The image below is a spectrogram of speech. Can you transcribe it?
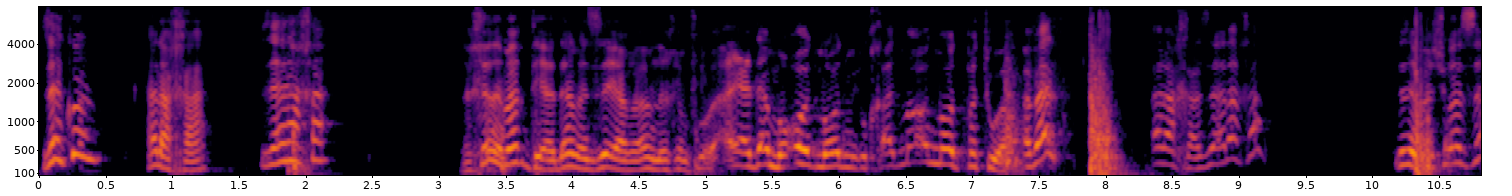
זה הכל. הלכה, זה הלכה. לכן אמרתי, האדם הזה, הרב נחם פור, היה אדם מאוד מאוד מיוחד, מאוד מאוד פתוח, אבל הלכה זה הלכה. וזה מה שהוא עשה.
